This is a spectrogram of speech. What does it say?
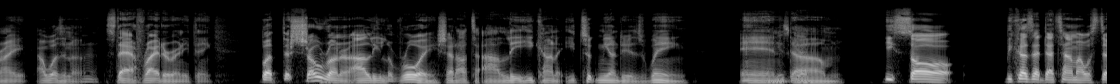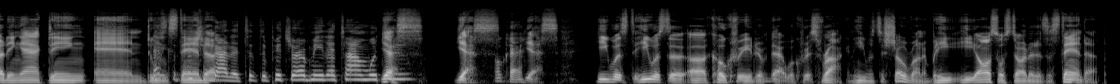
right? I wasn't a Mm. staff writer or anything. But the showrunner Ali LeRoi, shout out to Ali, he kind of he took me under his wing, and um, he saw because at that time I was studying acting and doing That's the stand up. guy that took the picture of me that time with you? Yes, yes, Okay. yes. He was he was the uh, co-creator of that with Chris Rock, and he was the showrunner. But he he also started as a stand up,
